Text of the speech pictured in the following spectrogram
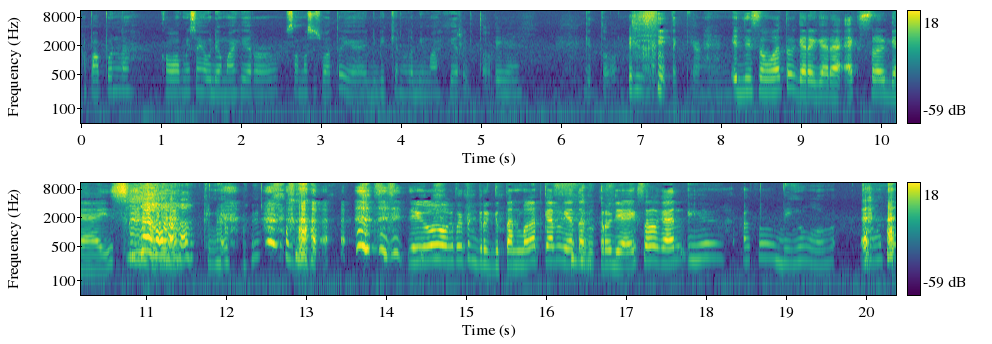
apa pun lah kalau misalnya udah mahir sama sesuatu ya dibikin lebih mahir gitu iya gitu praktek yang ini semua tuh gara-gara Excel guys kenapa jadi gue waktu itu gregetan banget kan lihat aku kerja Excel kan. Iya aku bingung loh. Kamu tuh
